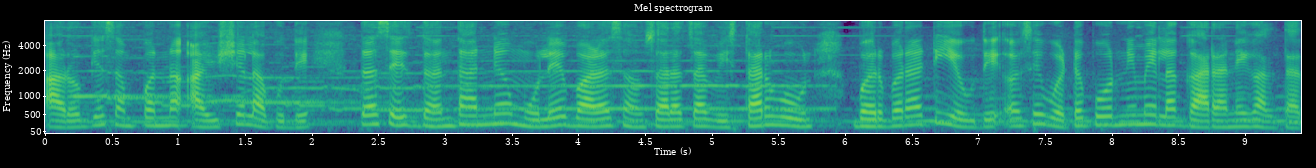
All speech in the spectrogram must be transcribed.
आरोग्य संपन्न आयुष्य लाभू दे. तसेच धनधान्य मुले बाळ संसाराचा विस्तार होऊन भरभराटी येऊ दे असे वटपौर्णिमेला गाराने घालतात.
